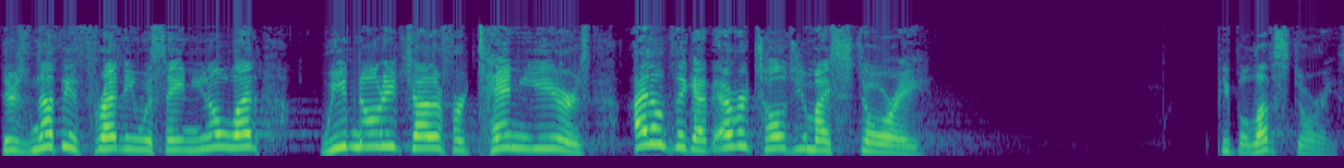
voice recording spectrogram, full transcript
There's nothing threatening with saying, you know what? We've known each other for 10 years. I don't think I've ever told you my story. People love stories.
